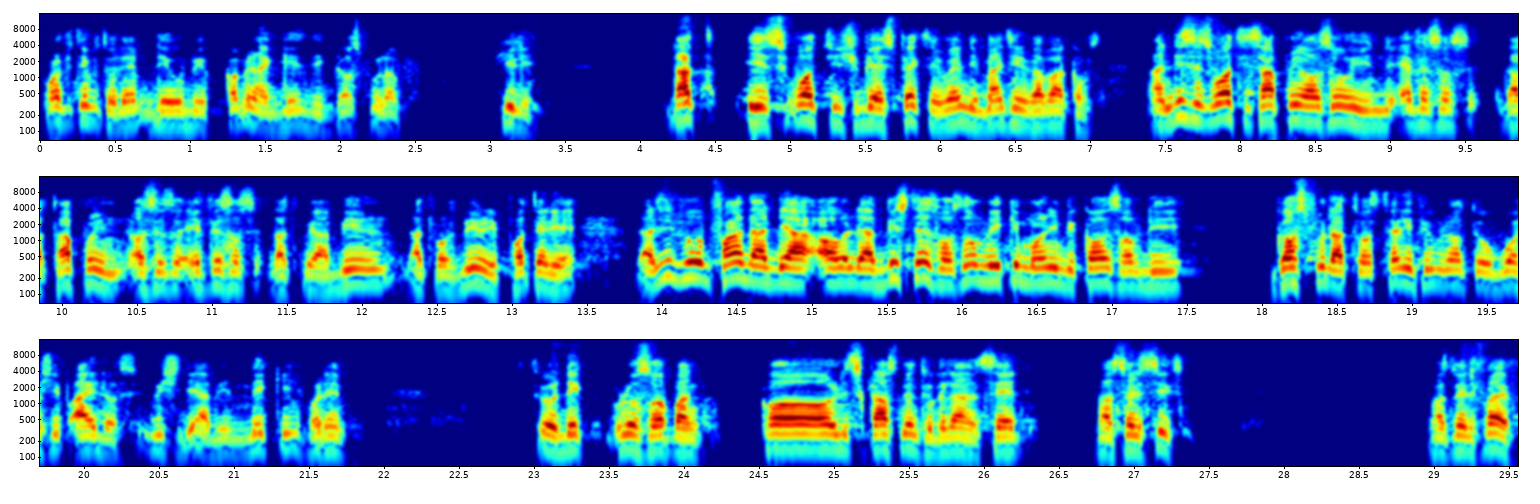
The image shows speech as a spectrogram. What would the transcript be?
profitable to them, they will be coming against the gospel of healing. That is what you should be expecting when the mighty revival comes. And this is what is happening also in Ephesus, that happened also in Ephesus that we are being that was being reported here. That people found that their their business was not making money because of the gospel that was telling people not to worship idols, which they have been making for them. So they rose up and called his classmen together and said, verse 26, verse 25.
